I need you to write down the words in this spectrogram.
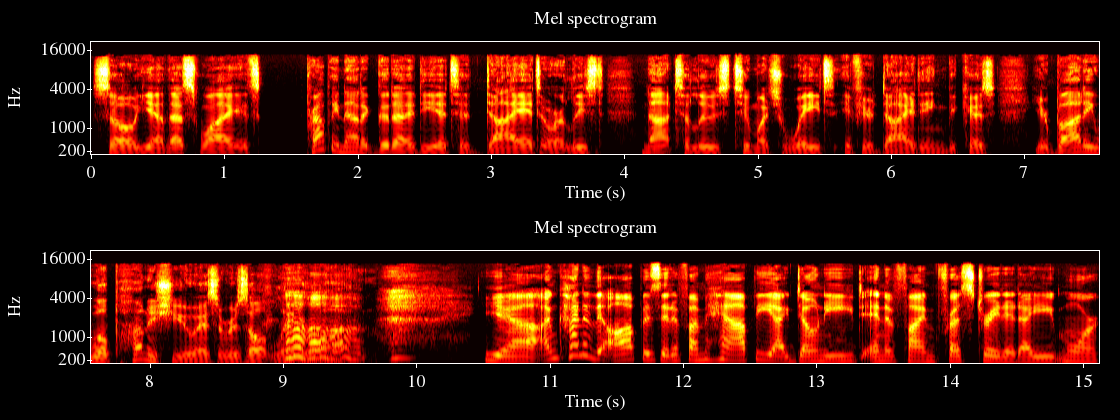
So, yeah, that's why it's probably not a good idea to diet or at least not to lose too much weight if you're dieting because your body will punish you as a result later on. Yeah, I'm kind of the opposite. If I'm happy, I don't eat. And if I'm frustrated, I eat more.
